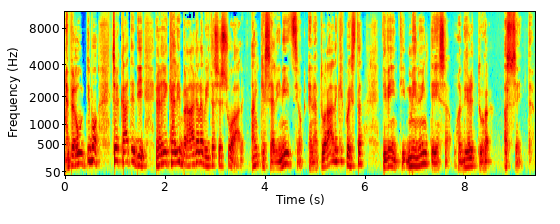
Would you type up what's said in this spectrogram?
E per ultimo, cercate di ricalibrare la vita sessuale, anche se all'inizio è naturale che questa diventi meno intensa o addirittura assente.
